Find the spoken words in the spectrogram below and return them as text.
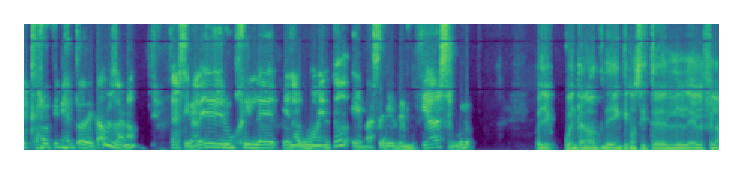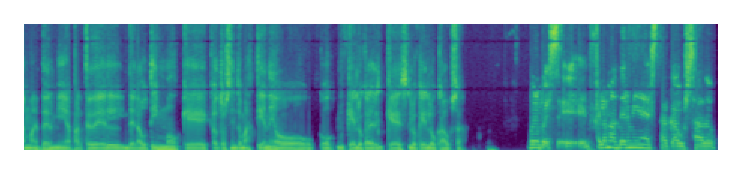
el conocimiento de causa, ¿no? O sea, si va a haber un Hitler en algún momento, eh, va a salir de Murcia seguro. Oye, cuéntanos de en qué consiste el, el aparte del, autismo, ¿qué, otros síntomas tiene o, qué, es lo que, qué, es lo que, lo causa? Bueno, pues eh, el felamasdermia está causado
